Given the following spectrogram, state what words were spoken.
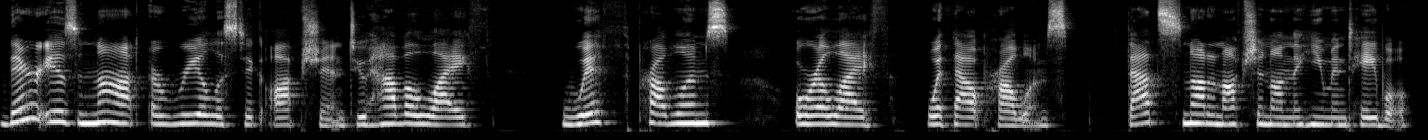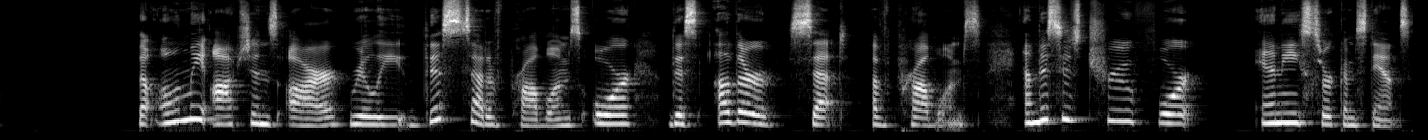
There is not a realistic option to have a life with problems or a life without problems. That's not an option on the human table. The only options are really this set of problems or this other set of problems. And this is true for any circumstance.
